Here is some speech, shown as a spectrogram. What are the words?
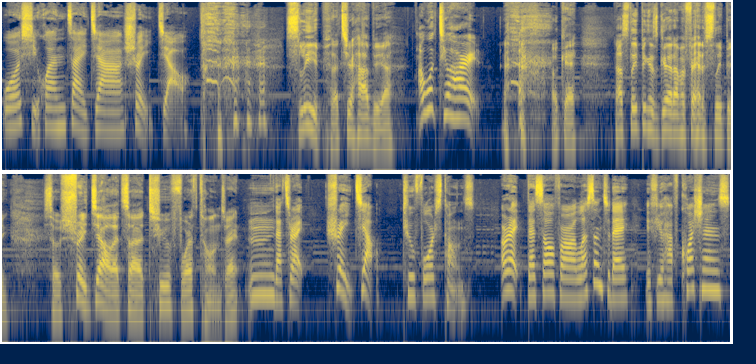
我喜欢在家睡觉。？Sleep. That's your hobby, yeah? I work too hard. Okay. Now sleeping is good. I'm a fan of sleeping. So 睡觉, that's uh, two fourth tones, right? Mm, that's right. 睡觉, two fourth tones. All right, that's all for our lesson today. If you have questions,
